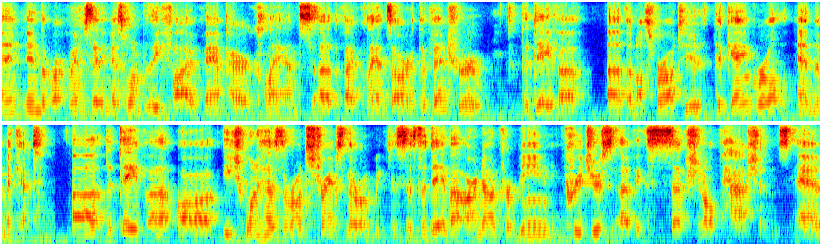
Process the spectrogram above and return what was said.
in, in the Requiem setting is one of the five vampire clans. Uh, the five clans are the Ventrue, the Daeva, uh, the Nosferatu, the Gangrel, and the Mekhet. Uh, the Daeva are each one has their own strengths and their own weaknesses. The Daeva are known for being creatures of exceptional passions, and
